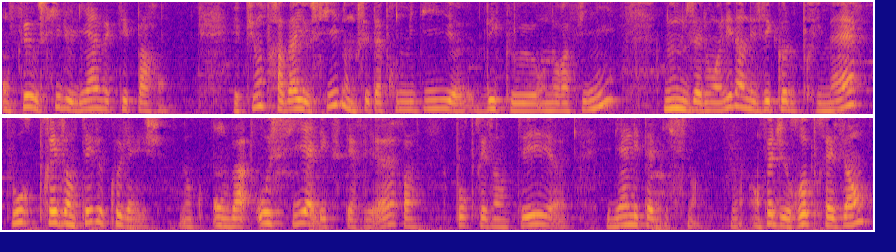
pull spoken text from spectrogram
on fait aussi le lien avec les parents. Et puis on travaille aussi, donc cet après-midi, euh, dès qu'on aura fini, nous, nous allons aller dans les écoles primaires pour présenter le collège. Donc on va aussi à l'extérieur pour présenter euh, eh bien l'établissement. En fait, je représente,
